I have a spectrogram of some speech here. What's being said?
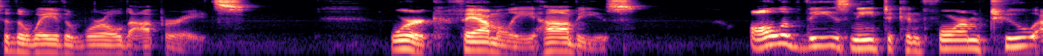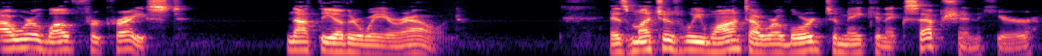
to the way the world operates work, family, hobbies. All of these need to conform to our love for Christ, not the other way around. As much as we want our Lord to make an exception here,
